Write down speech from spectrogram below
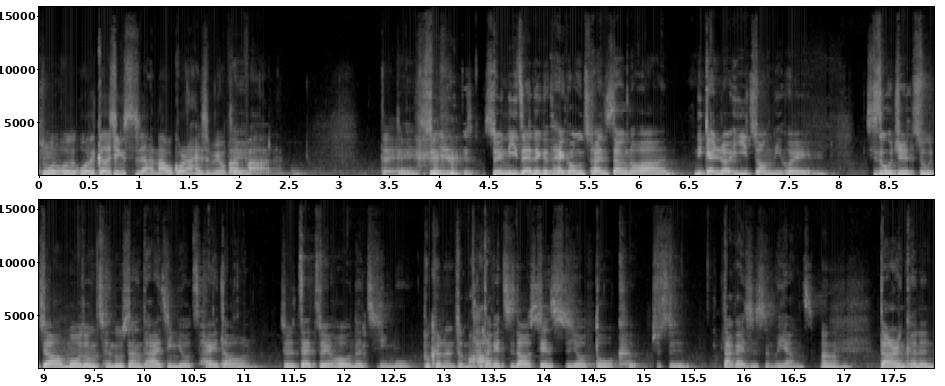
趣。我我我的个性使然，那我果然还是没有办法。对，所以 所以你在那个太空船上的话，你感觉到异状，你会其实我觉得主角某种程度上他已经有猜到了，就是在最后那几幕不可能这么好，大概知道现实有多可，就是大概是什么样子。嗯，当然可能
